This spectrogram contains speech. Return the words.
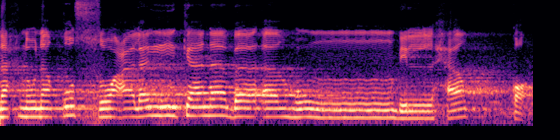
نحن نقص عليك نبأهم بالحق.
